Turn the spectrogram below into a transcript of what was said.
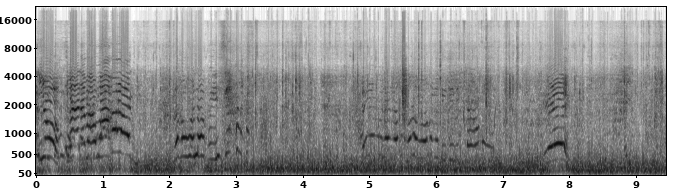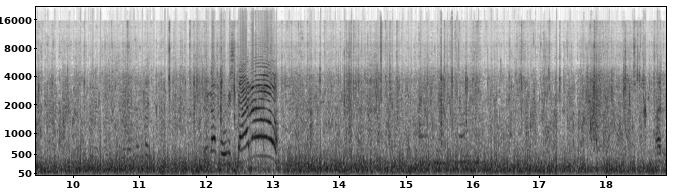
Ayun! Wala na mahawakan! Nakawala pa isa. Ayun, wala na akong mahawakan. Nadidilig na ako. Eh! Yan na, puristana! Ano?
